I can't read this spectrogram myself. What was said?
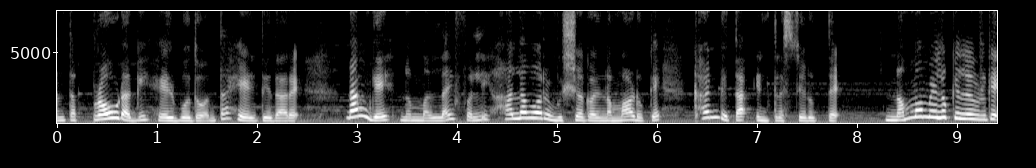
ಅಂತ ಪ್ರೌಡಾಗಿ ಹೇಳ್ಬೋದು ಅಂತ ಹೇಳ್ತಿದ್ದಾರೆ. ನಮಗೆ ನಮ್ಮ ಲೈಫಲ್ಲಿ ಹಲವಾರು ವಿಷಯಗಳನ್ನ ಮಾಡೋಕ್ಕೆ ಖಂಡಿತ ಇಂಟ್ರೆಸ್ಟ್ ಇರುತ್ತೆ. ನಮ್ಮ ಮೇಲೂ ಕೆಲವರಿಗೆ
